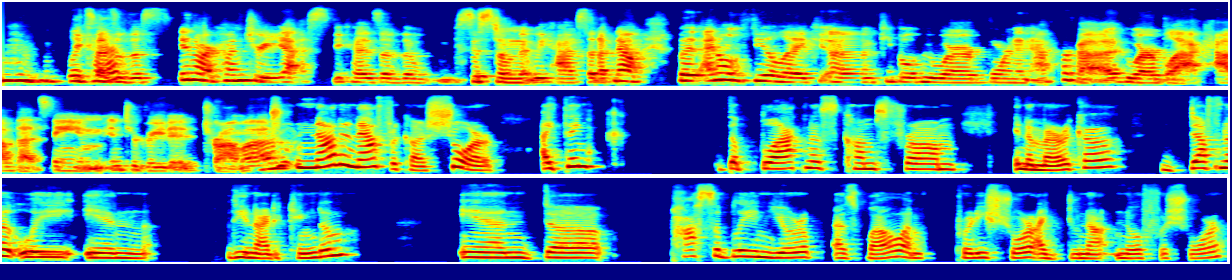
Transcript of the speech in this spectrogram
because that? of this in our country yes because of the system that we have set up now. But i don't feel like um, people who are born in africa who are black have that same integrated trauma. Not in africa sure. I think the blackness comes from in america definitely in the united kingdom and uh, possibly in europe as well i'm pretty sure. I do not know for sure.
